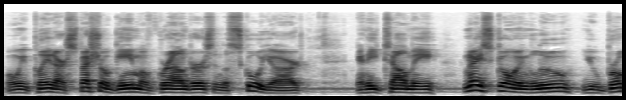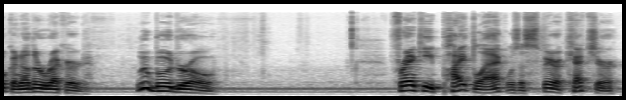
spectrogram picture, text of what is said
when we played our special game of grounders in the schoolyard, and he'd tell me, Nice going, Lou, you broke another record. Lou Boudreau. Frankie Pytlak was a spare catcher.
